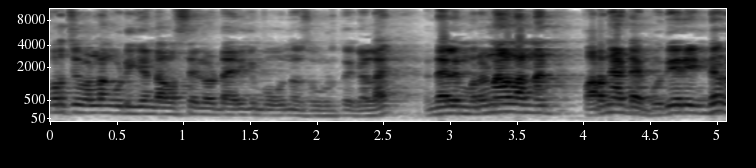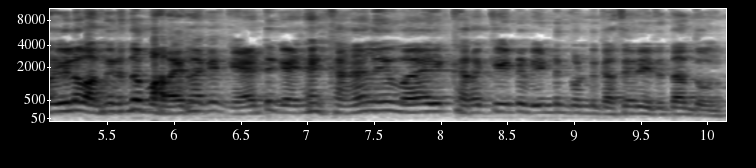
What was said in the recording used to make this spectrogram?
കുറച്ച് വെള്ളം കുടിക്കേണ്ട അവസ്ഥയിലോട്ടായിരിക്കും പോകുന്ന സുഹൃത്തുക്കളെ. എന്തായാലും മൃണാൾ അണ്ണൻ പറഞ്ഞാട്ടെ പുതിയൊരു ഇന്റർവ്യൂവിൽ വന്നിരുന്ന് പറയുന്നതൊക്കെ കേട്ട് കഴിഞ്ഞാൽ കാലയും വാരി കറക്കിയിട്ട് വീണ്ടും കൊണ്ട് കസേര ഇരുത്താൻ തോന്നും.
